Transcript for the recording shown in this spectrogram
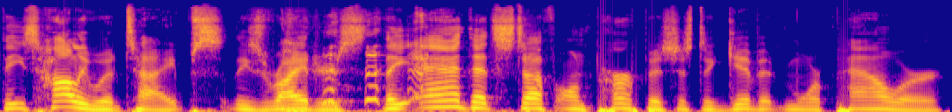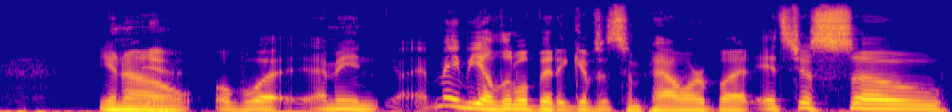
these hollywood types these writers they add that stuff on purpose just to give it more power you know of what i mean maybe a little bit it gives it some power but it's just so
